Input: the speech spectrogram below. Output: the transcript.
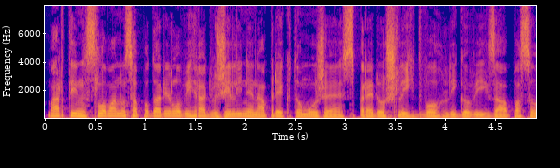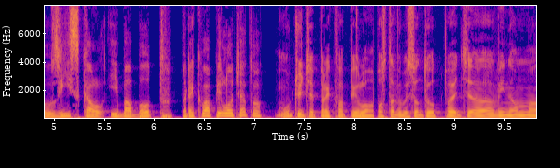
Martin, Slovanu sa podarilo vyhrať v Žiline napriek tomu, že z predošlých dvoch ligových zápasov získal iba bod. Prekvapilo ťa to? Určite prekvapilo. Postavil by som tu odpoveď eh, v inom eh,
